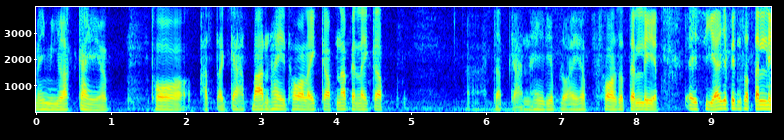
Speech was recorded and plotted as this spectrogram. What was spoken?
ไม่มีลักไก่ครับ ท่ออัดอากาศบานให้ท่อไหลกลับหน้าเป็นไหลกลับ จัดการให้เรียบร้อยครับทอสแตนเลสไอเสียจะเป็นสแตนเล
